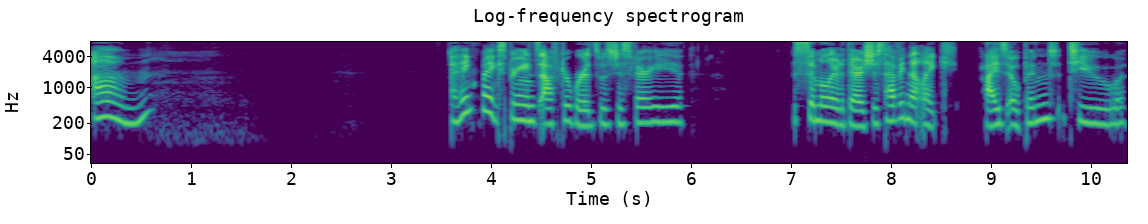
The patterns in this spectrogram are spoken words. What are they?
Um, I think my experience afterwards was just very similar to theirs, just having that like eyes opened to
